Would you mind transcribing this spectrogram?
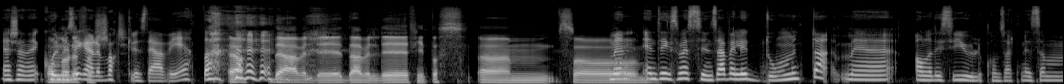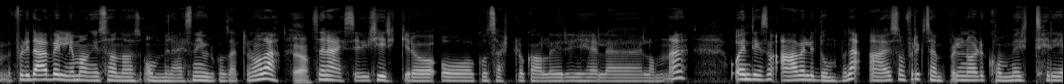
Jeg skjønner. Kormusikk er det vakreste jeg vet, da. Ja, det er veldig, det er veldig fint, ass. Um, så Men en ting som jeg syns er veldig dumt da, med alle disse julekonsertene som Fordi det er veldig mange sånne omreisende julekonserter nå, da. Ja. Som reiser i kirker og, og konsertlokaler i hele landet. Og en ting som er veldig dumt med det, er jo som for eksempel når det kommer tre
